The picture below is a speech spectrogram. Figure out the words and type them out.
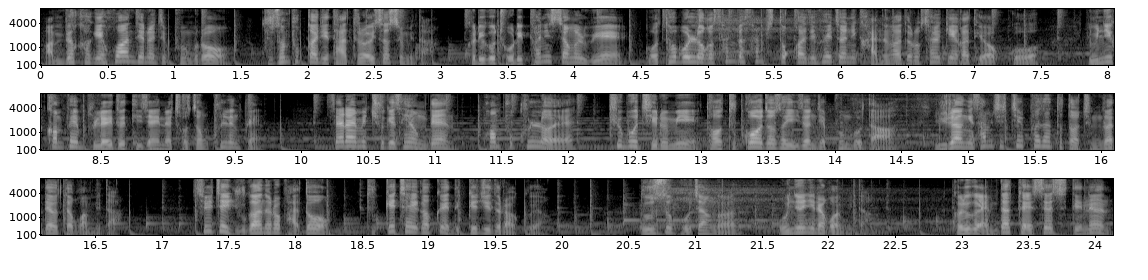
완벽하게 호환되는 제품으로 구성품까지 다 들어있었습니다. 그리고 조립 편의성을 위해 워터볼러가 330도까지 회전이 가능하도록 설계가 되었고 유니콘 팬 블레이드 디자인의 조성 쿨링팬, 세라믹 축에 사용된 펌프 쿨러에 튜브 지름이 더 두꺼워져서 이전 제품보다 유량이 37%더 증가되었다고 합니다. 실제 육안으로 봐도 두께 차이가 꽤 느껴지더라고요. 누수 보장은 5년이라고 합니다. 그리고 M.2 SSD는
